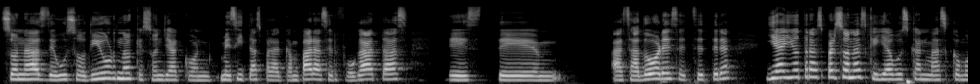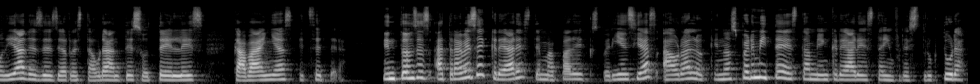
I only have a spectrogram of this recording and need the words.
zonas de uso diurno, que son ya con mesitas para acampar, hacer fogatas, este, asadores, etc. Y hay otras personas que ya buscan más comodidades, desde restaurantes, hoteles, cabañas, etc. Entonces, a través de crear este mapa de experiencias, ahora lo que nos permite es también crear esta infraestructura,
